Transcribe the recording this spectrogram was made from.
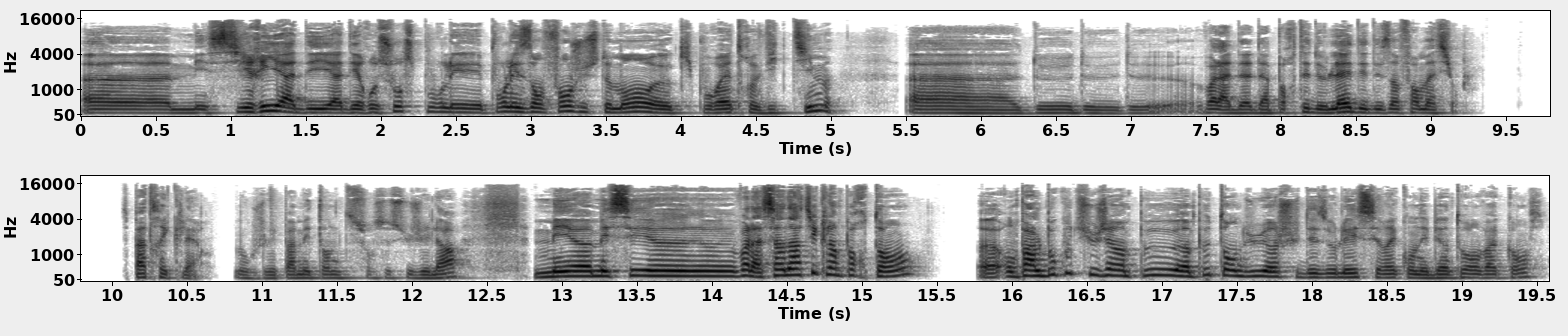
mais Siri a des, ressources pour les, enfants, justement, qui pourraient être victimes de, voilà, d'apporter de l'aide et des informations pas très clair. Donc je vais pas m'étendre sur ce sujet-là. Mais, euh, mais c'est euh, voilà, c'est un article important. Euh, on parle beaucoup de sujets un peu, un peu tendus, hein, je suis désolé, c'est vrai qu'on est bientôt en vacances.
